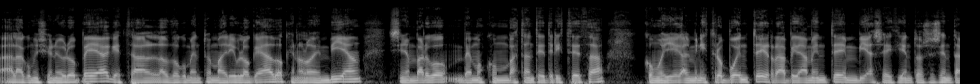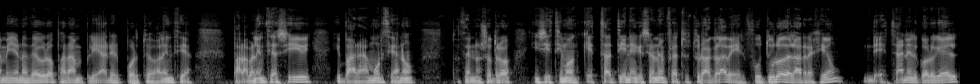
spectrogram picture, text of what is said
a la Comisión Europea, que están los documentos en Madrid bloqueados, que no los envían. Sin embargo, vemos con bastante tristeza cómo llega el ministro Puente y rápidamente envía 660 millones de euros para ampliar el puerto de Valencia. Para Valencia sí y para Murcia no. Entonces nosotros insistimos en que esta tiene que ser una infraestructura clave. El futuro de la región está en el Corguel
